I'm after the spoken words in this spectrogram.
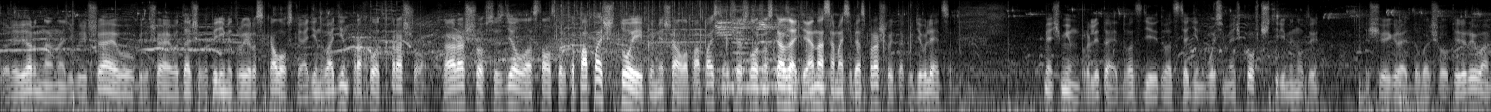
То ли верно, Надя Гришаеву. Гришаева дальше по периметру Ира Соколовская. Один в один проход. Хорошо. Хорошо все сделала. Осталось только попасть. Что ей помешало попасть, вообще сложно сказать. И она сама себя спрашивает, так удивляется. Мяч мимо пролетает. 29-21. 8 очков. 4 минуты еще играть до большого перерыва.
